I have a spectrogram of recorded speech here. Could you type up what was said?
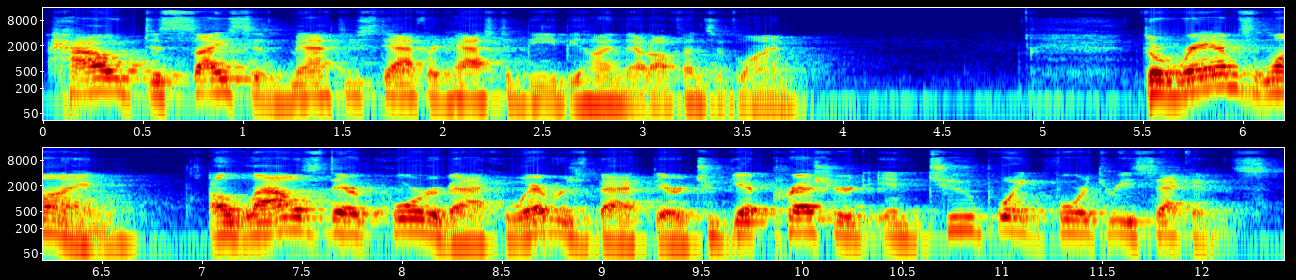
how decisive Matthew Stafford has to be behind that offensive line. The Rams line allows their quarterback, whoever's back there, to get pressured in 2.43 seconds.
